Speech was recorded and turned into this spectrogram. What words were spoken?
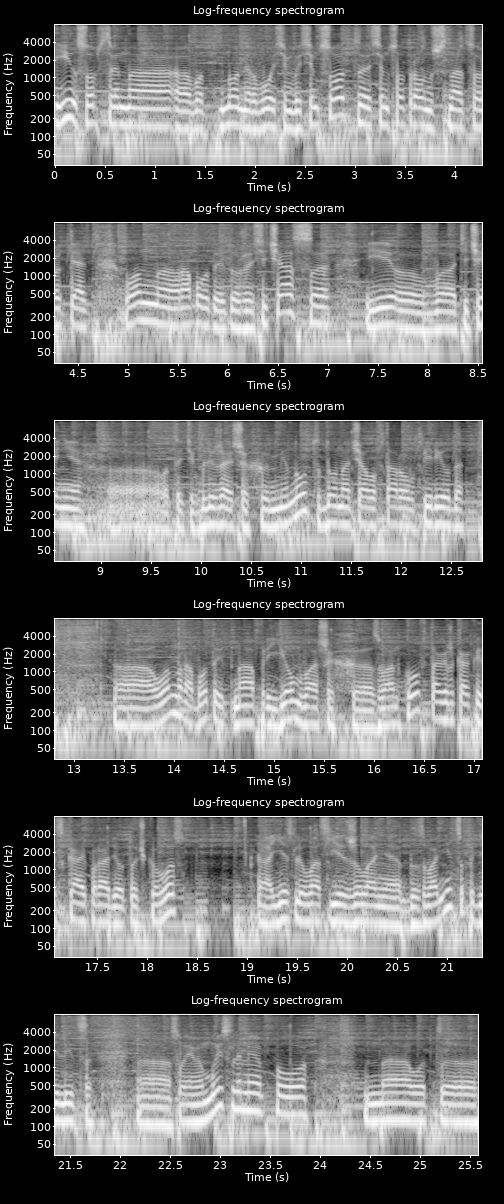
И, собственно, вот номер 8 800 700 ровно 1645, он работает уже сейчас. И в течение вот этих ближайших минут до начала второго периода он работает на прием ваших э, звонков, так же, как и skype radio.voz. А, если у вас есть желание дозвониться, поделиться э, своими мыслями по э, вот, э,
